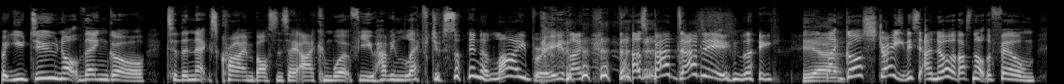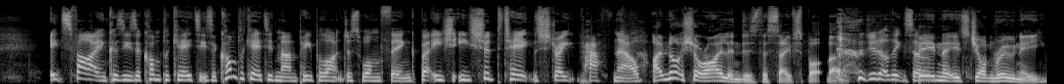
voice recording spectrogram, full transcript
But you do not then go to the next crime boss and say, I can work for you, having left your son in a library. Like that's bad dadding. Like, Yeah. like go straight. This I know that's not the film. It's fine because he's a complicated. He's a complicated man. People aren't just one thing, but he sh- he should take the straight path now. I'm not sure Ireland is the safe spot though. Do you not think so? Being that it's John Rooney,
